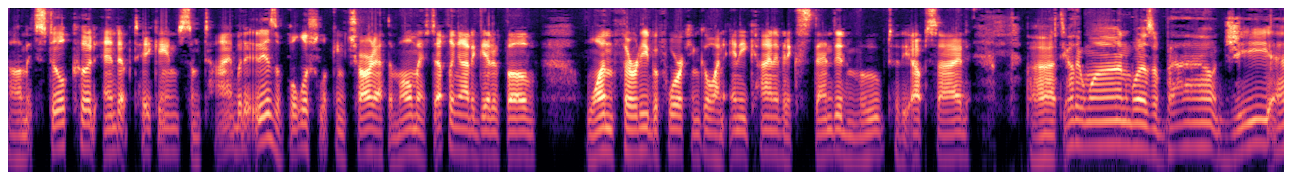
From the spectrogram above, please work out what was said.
Um, it still could end up taking some time, but it is a bullish looking chart at the moment. It's definitely got to get above 130 before it can go on any kind of an extended move to the upside. But the other one was about GLBS.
